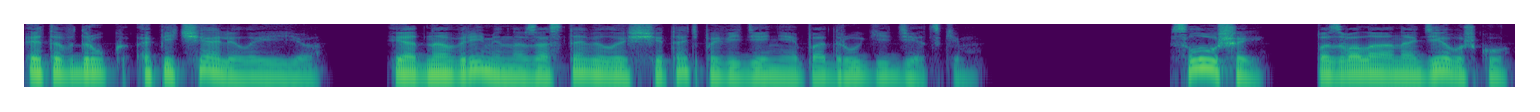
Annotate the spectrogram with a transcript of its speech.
Это вдруг опечалило ее и одновременно заставило считать поведение подруги детским. «Слушай», — позвала она девушку,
